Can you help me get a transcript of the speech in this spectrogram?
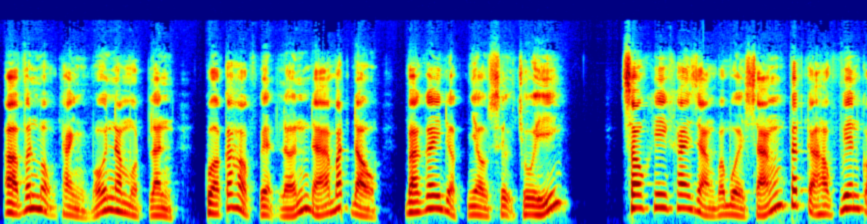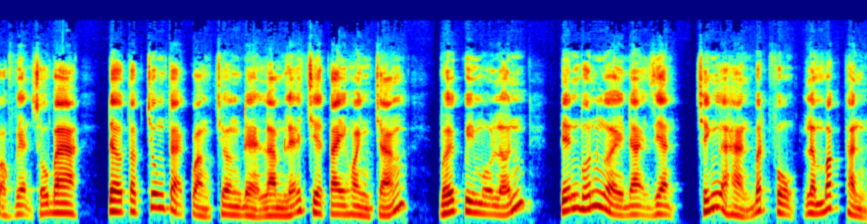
ở Vân Mộng Thành mỗi năm một lần của các học viện lớn đã bắt đầu và gây được nhiều sự chú ý. Sau khi khai giảng vào buổi sáng, tất cả học viên của học viện số 3 đều tập trung tại quảng trường để làm lễ chia tay hoành tráng với quy mô lớn, tiến bốn người đại diện chính là Hàn Bất Phụ, Lâm Bắc Thần,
